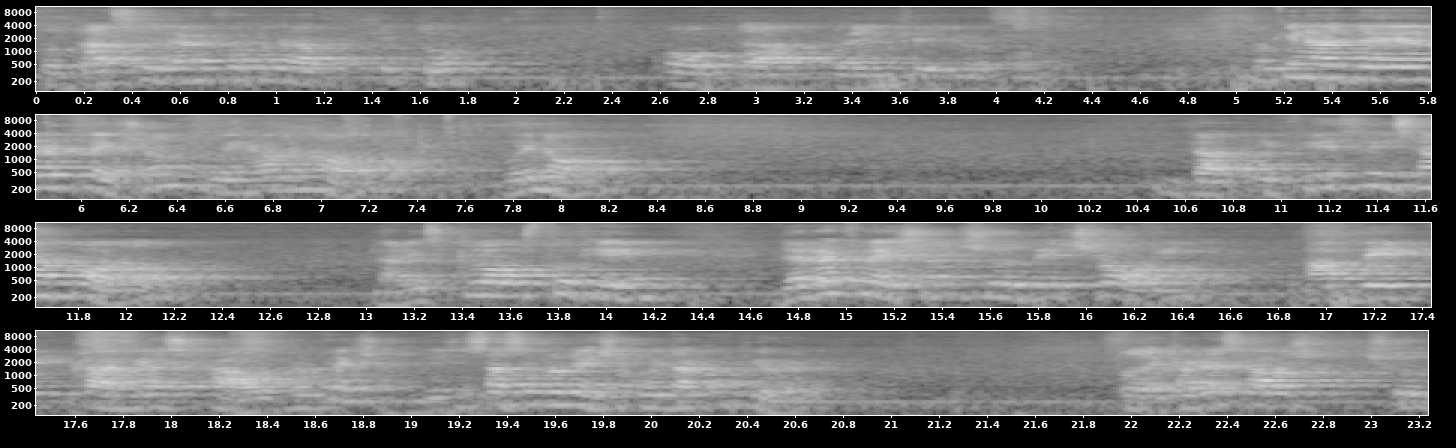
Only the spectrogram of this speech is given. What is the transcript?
So that's the 11 photograph he took of that plane UFO. Looking at the reflection, we have know, we know that if this is a model that is close to him, the reflection should be showing a the Carias house reflection. This is a simulation with a computer. So the Carias house should,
